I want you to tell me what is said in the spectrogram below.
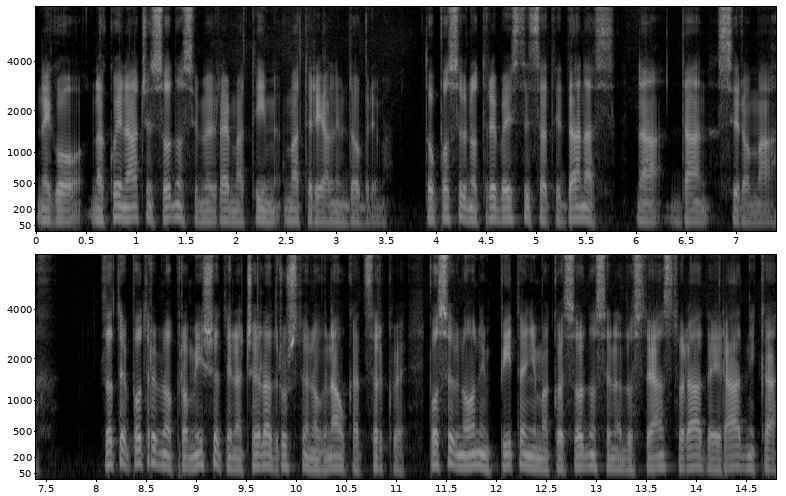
nego na koji način se odnosimo prema tim materijalnim dobrima. To posebno treba isticati danas na dan siromaha. Zato je potrebno promišljati načela društvenog nauka crkve, posebno onim pitanjima koje se odnose na dostojanstvo rada i radnika,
